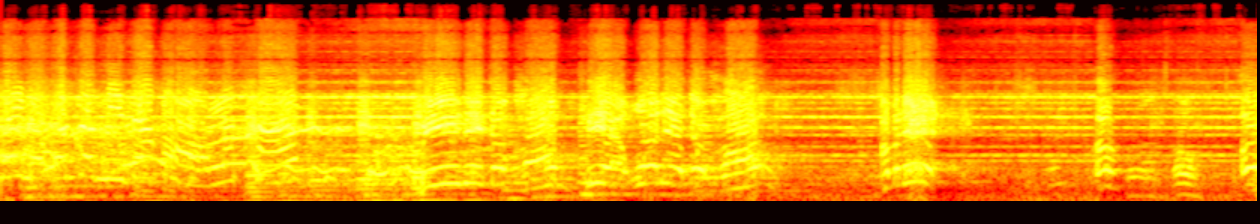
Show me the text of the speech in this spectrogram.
ไม่รู้ว่าจะมีเจ้าของนะครับ มีนี่เจ้าของเนี่ยอ้วนเนี่ยเจ้าของ เอามาดิ เอ้าเอ้าเอ้า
